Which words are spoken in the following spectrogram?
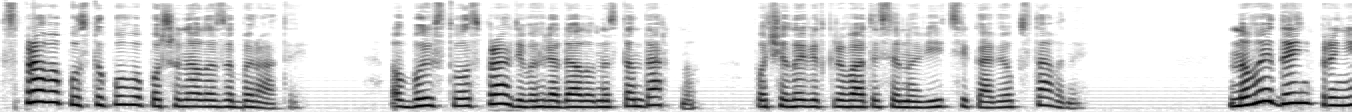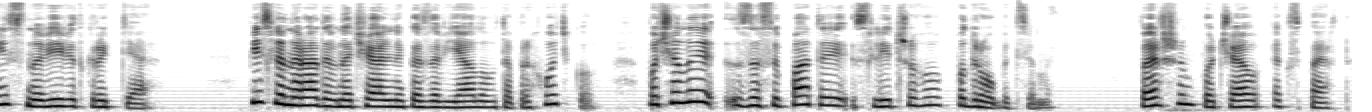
Справа поступово починала забирати. Вбивство справді виглядало нестандартно, почали відкриватися нові цікаві обставини. Новий день приніс нові відкриття. Після наради в начальника Зав'ялов та Приходько почали засипати слідчого подробицями. Першим почав експерт.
